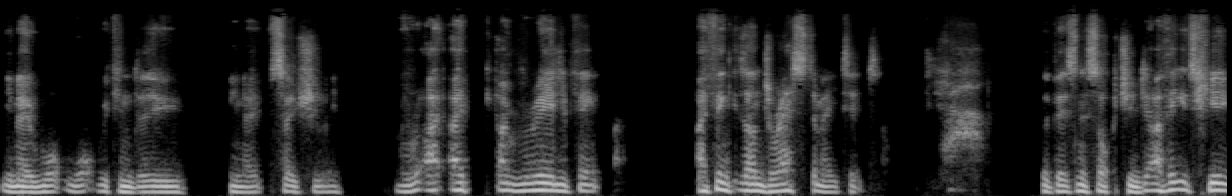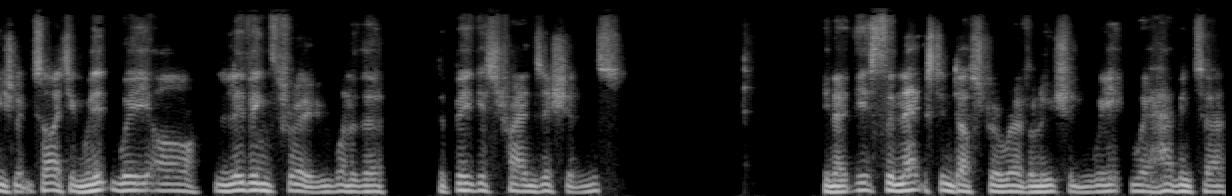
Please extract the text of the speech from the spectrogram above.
you know, what, what we can do, you know, socially. I, I, really think I think it's underestimated. Yeah. The business opportunity. I think it's hugely exciting. We we are living through one of the the biggest transitions. You know, it's the next industrial revolution. We we're having to,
